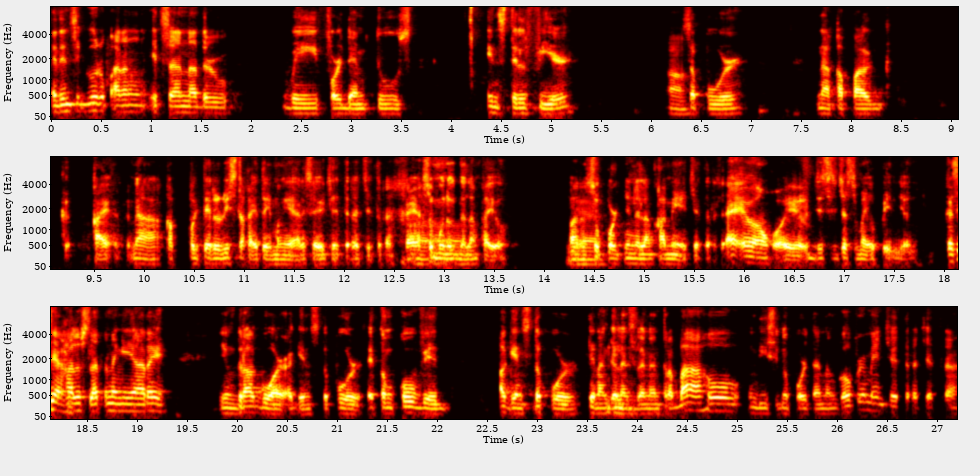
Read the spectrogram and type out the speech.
And then siguro parang it's another way for them to instill fear uh. sa poor na kapag kaya, na kapag terorista kayo, ito yung mangyayari sa'yo, etc. etc. Kaya sumunod na lang kayo. Para yeah. support nyo na lang kami, etc. Eh, ewan ko, eh, this is just my opinion. Kasi halos lahat na nangyayari. Yung drug war against the poor, itong COVID against the poor, tinanggalan mm-hmm. sila ng trabaho, hindi sinuportan ng government, etc. etc.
